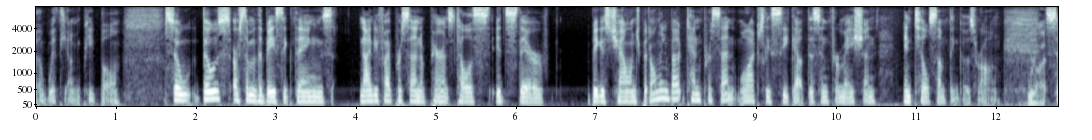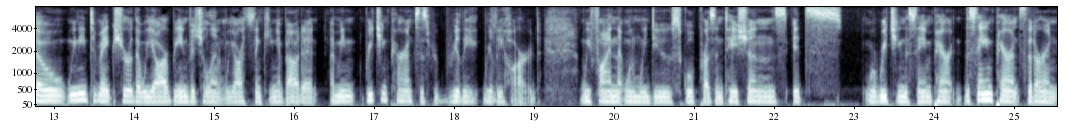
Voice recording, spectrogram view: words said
uh, with young people. So those are some of the basic things. 95% of parents tell us it's their biggest challenge, but only about 10% will actually seek out this information until something goes wrong. Right. So we need to make sure that we are being vigilant, we are thinking about it. I mean, reaching parents is really, really hard. We find that when we do school presentations, it's we're reaching the same parent, the same parents that are in,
